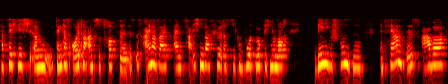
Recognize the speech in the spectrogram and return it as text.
tatsächlich ähm, fängt das Euter an zu tröpfeln. Es ist einerseits ein Zeichen dafür, dass die Geburt wirklich nur noch wenige Stunden entfernt ist, aber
